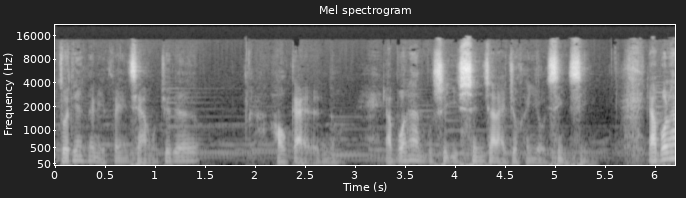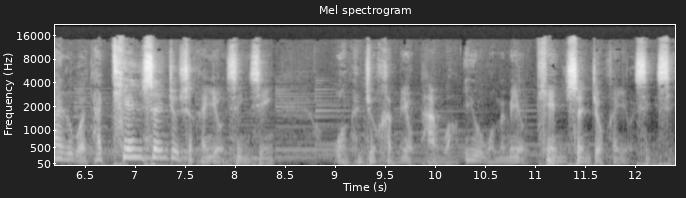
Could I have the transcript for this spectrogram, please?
昨天和你分享，我觉得好感恩哦。亚伯拉罕不是一生下来就很有信心。亚伯拉罕如果他天生就是很有信心，我们就很没有盼望，因为我们没有天生就很有信心。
